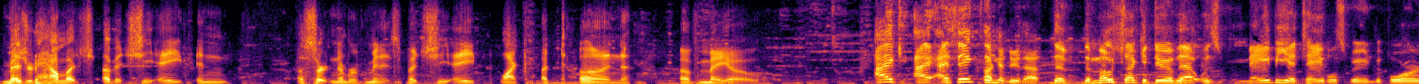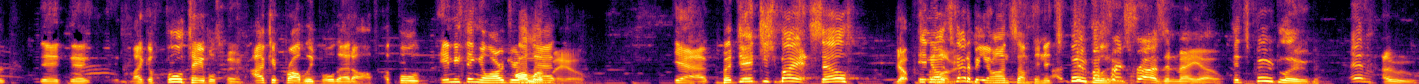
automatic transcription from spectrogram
measured how much of it she ate in a certain number of minutes, but she ate like a ton of mayo. I, I, I think I could do that. the, the most I could do of that was maybe a tablespoon before the, the like a full tablespoon. I could probably pull that off. A full anything larger I than love that. mayo. Yeah, but it just by itself, Yep, you know, it's got to be on something. It's I dip food my lube. French fries in mayo. It's food lube. And oh,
